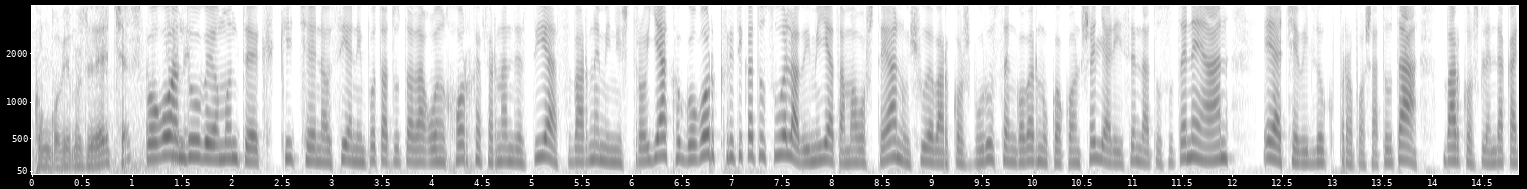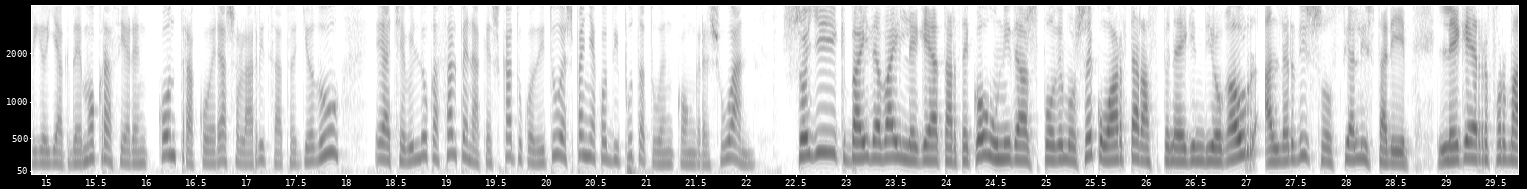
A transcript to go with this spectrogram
con gobiernos de derechas. Gogoan du Beomontek kitchen hauzian inpotatuta dagoen Jorge Fernández Díaz, barne ministroiak gogor kritikatu zuela 2008an Uxue Barkos buruzen gobernuko konseilari izendatu zutenean, EH Bilduk proposatuta. Barkos lendakarioiak demokraziaren kontrako eraso larritzat jo du, EH Bilduk azalpenak eskatuko ditu Espainiako diputatuen kongresuan. Soilik bai da bai legea tarteko Unidas Podemoseko hartarazpena egin dio gaur alderdi sozialistari. Lege reforma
